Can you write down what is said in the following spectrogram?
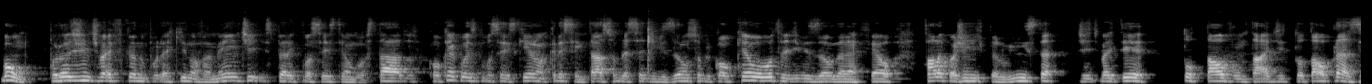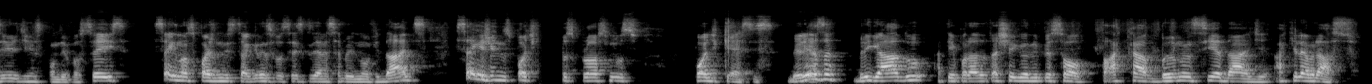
Bom, por hoje a gente vai ficando por aqui novamente. Espero que vocês tenham gostado. Qualquer coisa que vocês queiram acrescentar sobre essa divisão, sobre qualquer outra divisão da NFL, fala com a gente pelo Insta. A gente vai ter total vontade, total prazer de responder vocês. Segue nossa página no Instagram se vocês quiserem saber novidades. Segue a gente no Spotify para os próximos podcasts, beleza? Obrigado. A temporada tá chegando, hein, pessoal? Tá acabando a ansiedade. Aquele abraço.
